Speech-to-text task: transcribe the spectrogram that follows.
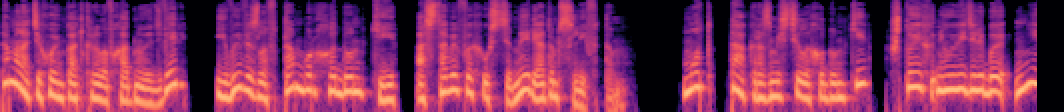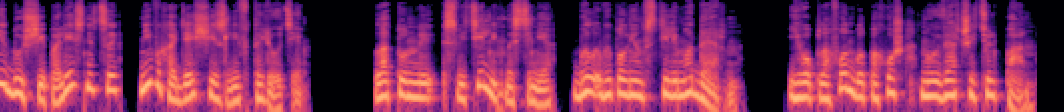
Там она тихонько открыла входную дверь и вывезла в тамбур ходунки, оставив их у стены рядом с лифтом. Мот так разместила ходунки, что их не увидели бы ни идущие по лестнице, ни выходящие из лифта люди. Латунный светильник на стене был выполнен в стиле модерн. Его плафон был похож на увядший тюльпан.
